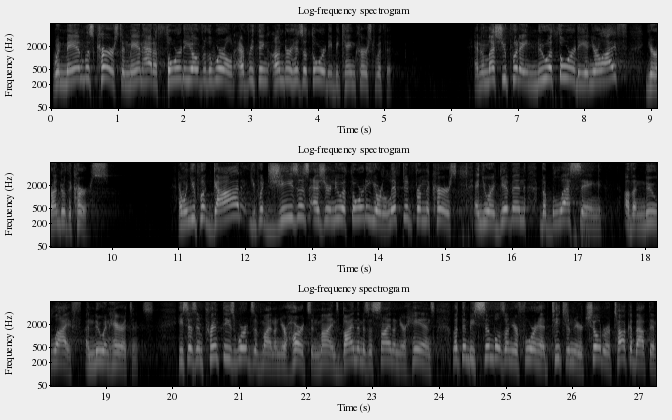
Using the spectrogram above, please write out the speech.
When man was cursed and man had authority over the world, everything under his authority became cursed with it. And unless you put a new authority in your life, you're under the curse. And when you put God, you put Jesus as your new authority, you're lifted from the curse and you are given the blessing of a new life, a new inheritance. He says, Imprint these words of mine on your hearts and minds. Bind them as a sign on your hands. Let them be symbols on your forehead. Teach them to your children. Talk about them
